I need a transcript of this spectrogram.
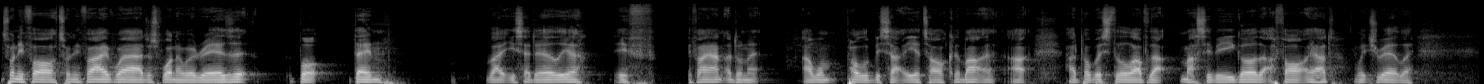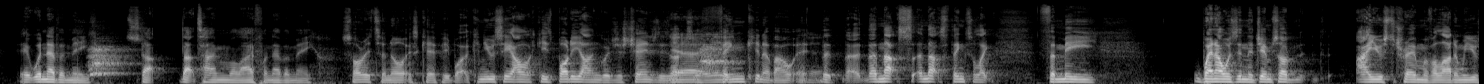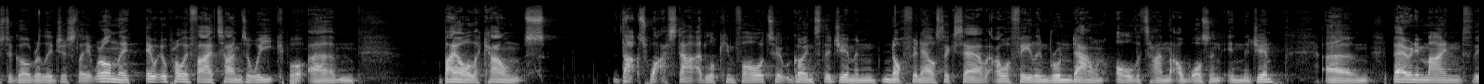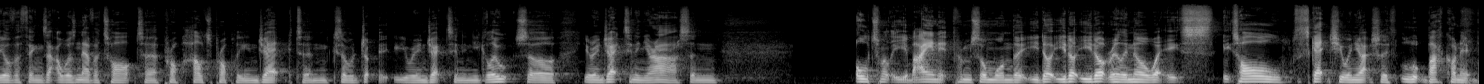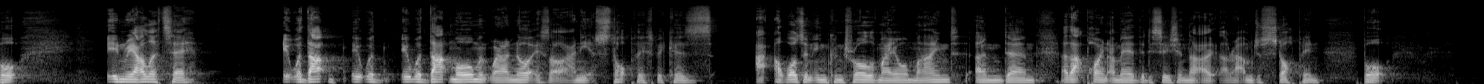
24, 25, where I just want to erase it. But then, like you said earlier, if if I hadn't done it, I wouldn't probably be sat here talking about it. I, I'd probably still have that massive ego that I thought I had, which really, it were never me. That that time in my life were never me. Sorry to notice, KP, but can you see how like his body language has changed? He's Yeah, actually yeah. thinking about it, that- and that's and that's the thing. So like, for me, when I was in the gym, so I used to train with a lad, and we used to go religiously. We're only it, it was probably five times a week, but um, by all accounts, that's what I started looking forward to. Going to the gym and nothing else. Like I say, I, I was feeling run down all the time that I wasn't in the gym. Um, bearing in mind the other things that I was never taught to prop, how to properly inject, and because you were injecting in your glute, so you're injecting in your ass, and ultimately you're buying it from someone that you don't you don't you don't really know what it's it's all sketchy when you actually look back on it, but in reality, it was that it would it was that moment where I noticed oh, I need to stop this because I, I wasn't in control of my own mind, and um, at that point I made the decision that I, I'm just stopping. But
